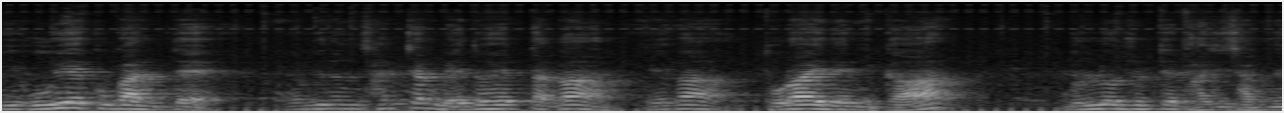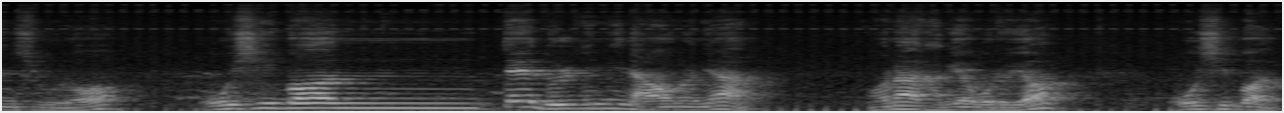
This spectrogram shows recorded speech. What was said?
이 우회 구간대 여기는 살짝 매도했다가 얘가 돌아야 되니까 눌러줄 때 다시 잡는 식으로 50원 대 눌림이 나오느냐? 원화 가격으로요. 50원.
